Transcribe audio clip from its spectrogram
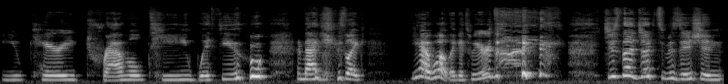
you carry travel tea with you? And Maggie's like, yeah, what? Like it's weird. Just that juxtaposition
